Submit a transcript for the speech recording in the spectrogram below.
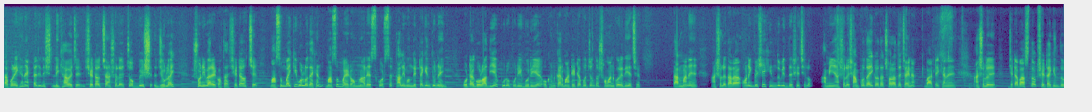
তারপর এখানে একটা জিনিস লেখা হয়েছে, সেটা হচ্ছে আসলে চব্বিশ জুলাই শনিবারের কথা। সেটা হচ্ছে, মাসুম ভাই কি বলল দেখেন? মাসুম ভাই রমনা রেস কোর্সের কালী মন্দিরটা কিন্তু নেই। ওটা গোলা দিয়ে পুরোপুরি ঘুরিয়ে ওখানকার মাটিটা পর্যন্ত সমান করে দিয়েছে। তার মানে আসলে তারা অনেক বেশি হিন্দু বিদ্বেষী ছিল। আমি আসলে সাম্প্রদায়িকতা ছড়াতে চাই না বাট এখানে আসলে যেটা বাস্তব সেটা কিন্তু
